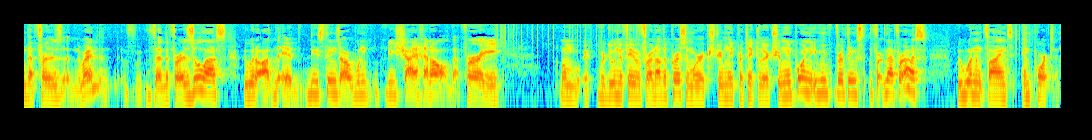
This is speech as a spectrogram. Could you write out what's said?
that for right for a zulas we would uh, it, these things are wouldn't be shaykh at all. That for a when we're doing a favor for another person, we're extremely particular, extremely important, even for things that for us we wouldn't find important.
